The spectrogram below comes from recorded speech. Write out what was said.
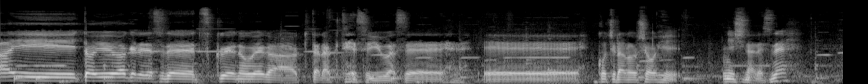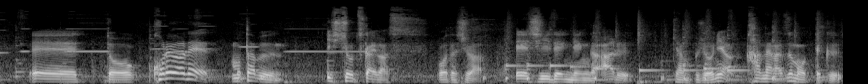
はい、というわけでですね、机の上が汚くてすみません。えー、こちらの商品、2品ですね。えー、っと、これはね、もう多分、一生使います。私は。AC 電源があるキャンプ場には必ず持ってく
